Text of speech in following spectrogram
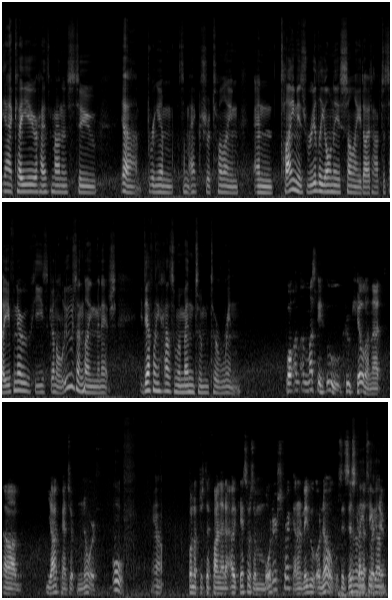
yeah, KU has managed to, yeah, bring him some extra time, and time is really on his side, I'd have to say. Even though he's gonna lose in nine minutes, he definitely has momentum to win. Well, un- unless we... Ooh, who killed on that um, Jagdpanzer up north. Oof. Yeah. Going up just to find that out. I guess it was a mortar strike? I don't know, maybe... Or no, was it this an gun that's AT right gun. there?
